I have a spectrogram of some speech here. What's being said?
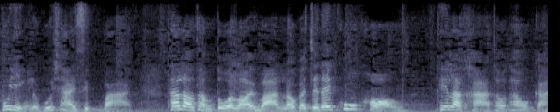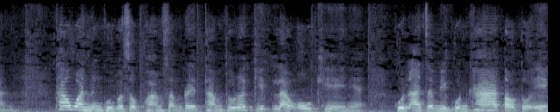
ผู้หญิงหรือผู้ชาย 10 บาท ถ้าเราทำตัวร้อยบาท เราก็จะได้คู่ครองที่ราคาเท่า ๆกัน ถ้าวันหนึ่งคุณประสบความสำเร็จทำธุรกิจแล้วโอเคเนี่ย คุณอาจจะมีคุณค่าต่อตัวเอง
